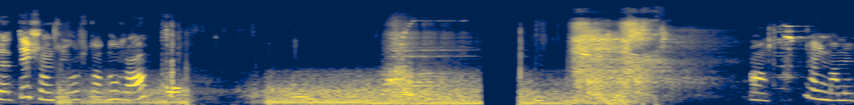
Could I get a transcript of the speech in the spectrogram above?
Prawie tysiąc już, to dużo. O, no i mamy.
